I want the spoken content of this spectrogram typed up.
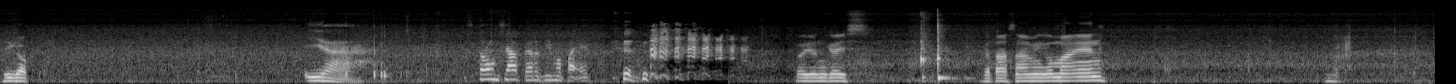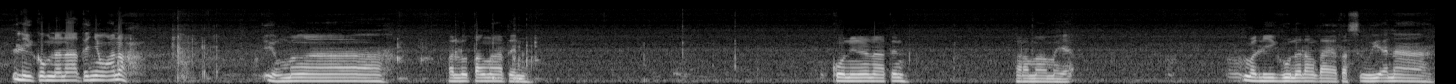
Higap. Yeah. Strong siya pero di mapait. So yun guys. Pagkatapos namin kumain. Likom na natin yung ano. Yung mga palutang natin. Kunin na natin. Para mamaya. Maligo na lang tayo. Tapos uwian na.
